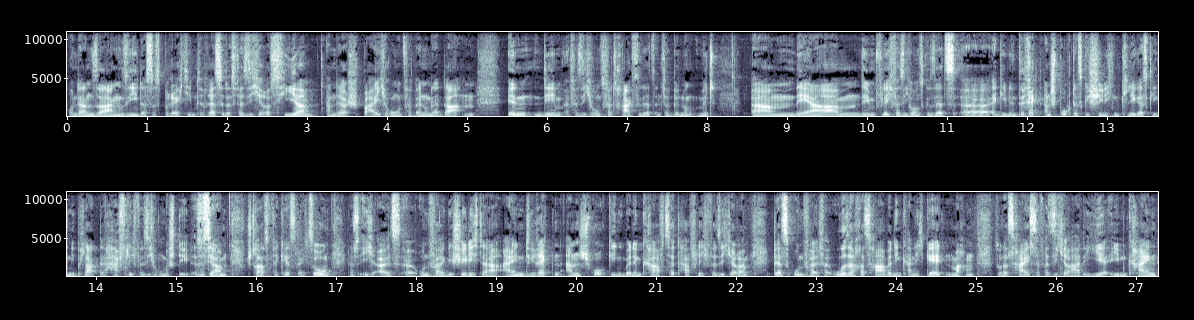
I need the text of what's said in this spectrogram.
Und dann sagen sie, dass das berechtigte Interesse des Versicherers hier an der Speicherung und Verwendung der Daten in dem Versicherungsvertragsgesetz in Verbindung mit ähm, der dem Pflichtversicherungsgesetz äh, ergebenden Direktanspruch des geschädigten Klägers gegen die beklagte Haftpflichtversicherung besteht. Es ist ja im Straßenverkehrsrecht so, dass ich als äh, Unfallgeschädigter einen direkten Anspruch gegenüber dem Kfz-Haftpflichtversicherer des Unfallverursachers habe, den kann ich geltend machen. So, das heißt, der Versicherer hatte hier eben keinen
